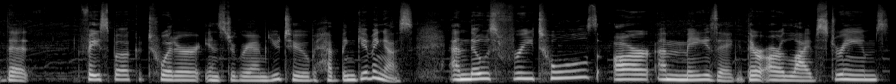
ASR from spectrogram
that Facebook, Twitter, Instagram, YouTube have been giving us. And those free tools are amazing. There are live streams,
